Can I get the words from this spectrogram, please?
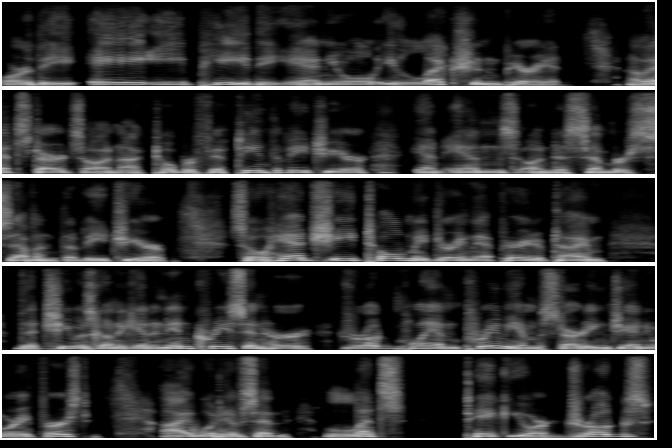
or the AEP, the annual election period. Now that starts on October 15th of each year and ends on December 7th of each year. So had she told me during that period of time that she was going to get an increase in her drug plan premium starting January 1st, I would have said, let's take your drugs,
